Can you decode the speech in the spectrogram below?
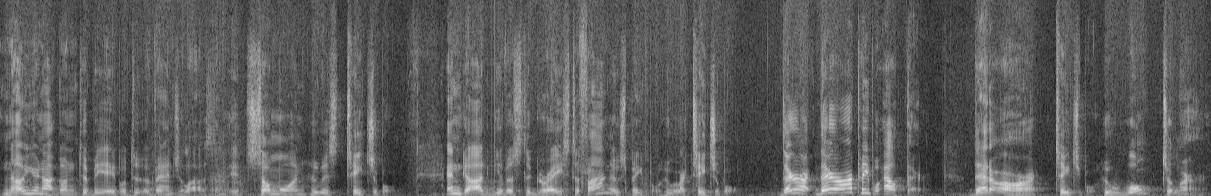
no, you're not going to be able to evangelize them. It's someone who is teachable. And God give us the grace to find those people who are teachable. There are, there are people out there that are teachable, who want to learn.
